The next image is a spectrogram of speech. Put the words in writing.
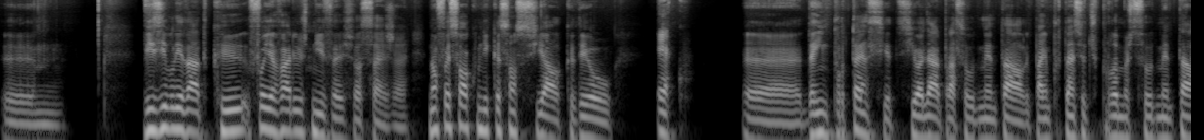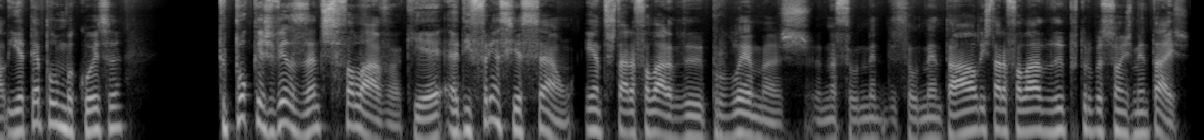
Um, visibilidade que foi a vários níveis, ou seja, não foi só a comunicação social que deu eco uh, da importância de se olhar para a saúde mental e para a importância dos problemas de saúde mental e até por uma coisa que poucas vezes antes se falava, que é a diferenciação entre estar a falar de problemas na saúde, de saúde mental e estar a falar de perturbações mentais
